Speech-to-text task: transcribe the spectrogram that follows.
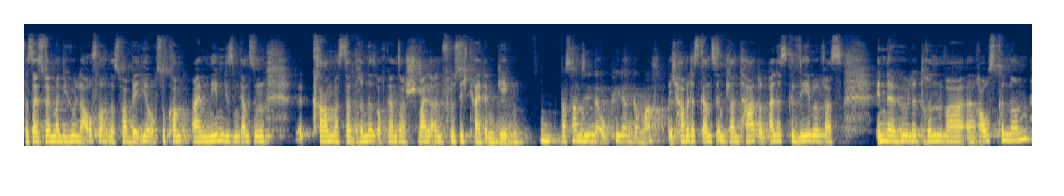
Das heißt, wenn man die Höhle aufmacht, und das war bei ihr auch so, kommt einem neben diesem ganzen äh, Kram, was da drin ist, auch ganzer Schwall an Flüssigkeit entgegen. Was haben Sie in der OP dann gemacht? Ich habe das ganze Implantat und alles Gewebe, was in der Höhle drin war, äh, rausgenommen.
